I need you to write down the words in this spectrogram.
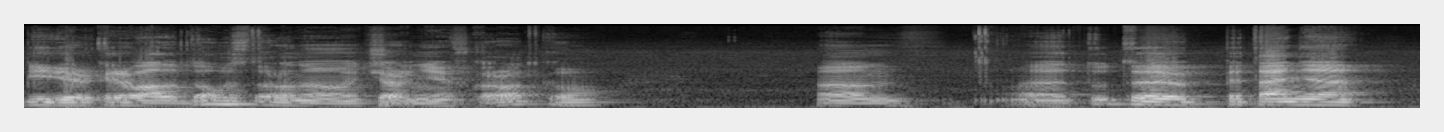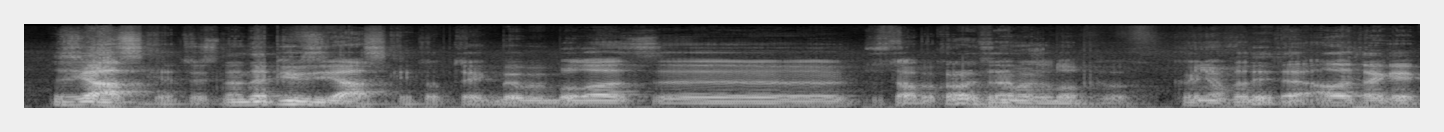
білі керували в довгу сторону, чорні в коротку. Е, е, тут е, питання зв'язки, тобто на напівзв'язки. Тобто, якби була е, став би коротко, не можна було б конем ходити, але так як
